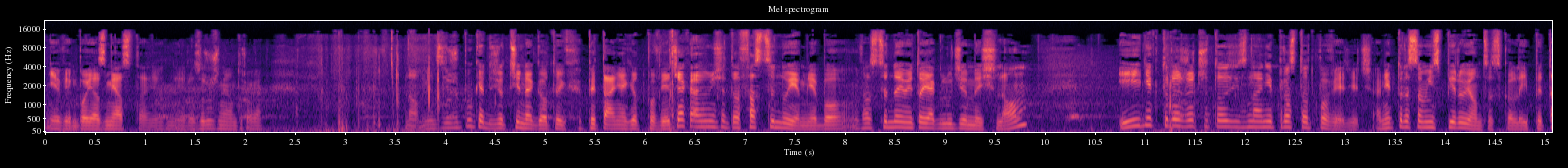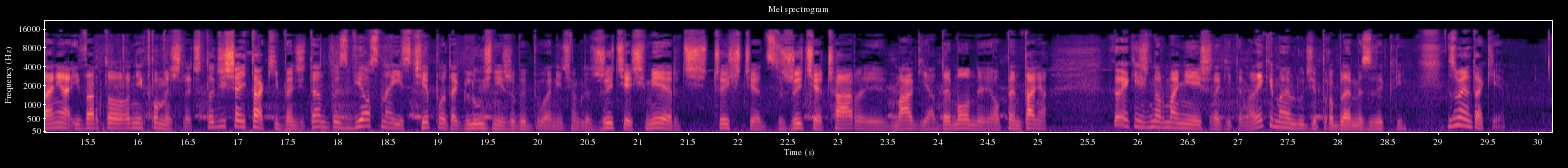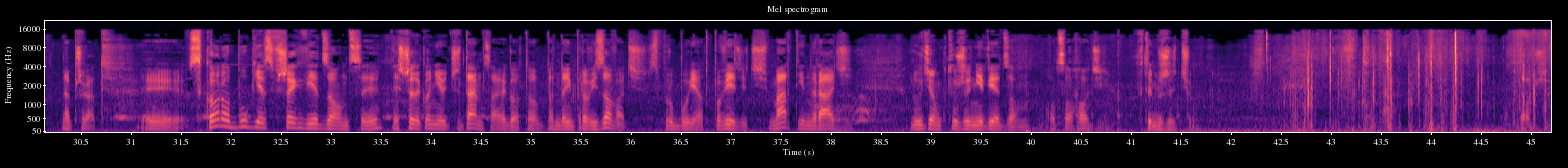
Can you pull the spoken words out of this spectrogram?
Nie wiem, bo ja z miasta nie, nie rozróżniam trochę. No, więc już był kiedyś odcinek o tych pytaniach i odpowiedziach, ale mi się to fascynuje mnie, bo fascynuje mnie to, jak ludzie myślą i niektóre rzeczy to jest na nie prosto odpowiedzieć, a niektóre są inspirujące z kolei pytania i warto o nich pomyśleć. To dzisiaj taki będzie ten, bo jest wiosna i jest ciepło, tak luźniej, żeby była nie ciągle życie, śmierć, czyściec, życie, czary, magia, demony, opętania. Tylko jakieś normalniejsze taki temat. Jakie mają ludzie problemy zwykli? Zmawiam takie. Na przykład, yy, skoro Bóg jest wszechwiedzący, jeszcze tego nie czytałem całego, to będę improwizować, spróbuję odpowiedzieć. Martin radzi, ludziom, którzy nie wiedzą o co chodzi w tym życiu. Dobrze.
